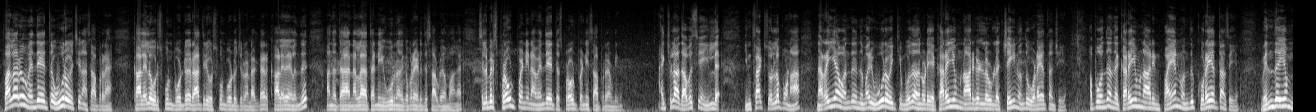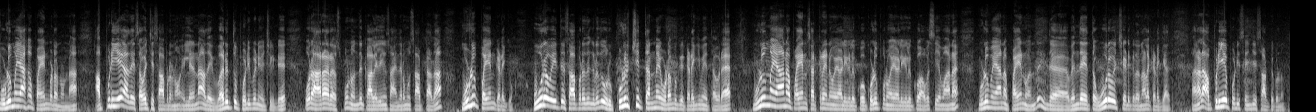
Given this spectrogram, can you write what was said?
பலரும் வெந்தயத்தை ஊற வச்சு நான் சாப்பிட்றேன். காலையில் ஒரு ஸ்பூன் போட்டு ராத்திரி ஒரு ஸ்பூன் போட்டு வச்சுருவேன் டாக்டர். காலையில் எழுந்து அந்த த நல்லா தண்ணி ஊறினதுக்கப்புறம் எடுத்து சாப்பிடுவேம்பாங்க. சில பேர் ஸ்ப்ரவுட் பண்ணி நான் வெந்தயத்தை ஸ்ப்ரவுட் பண்ணி சாப்பிட்றேன் அப்படின்னு. ஆக்சுவலாக அது அவசியம் இல்லை. இன்ஃபேக்ட் சொல்லப்போனால் நிறைய வந்து இந்த மாதிரி ஊற வைக்கும்போது அதனுடைய கரையும் நார்களில் உள்ள செயின் வந்து உடையத்தான் செய்யும். அப்போது வந்து அந்த கரையும் நாரின் பயன் வந்து குறையத்தான் செய்யும். வெந்தயம் முழுமையாக பயன்படணும்னா அப்படியே அதை சவைச்சு சாப்பிடணும். இல்லைன்னா அதை வறுத்து பொடி பண்ணி வச்சுக்கிட்டு ஒரு அரை அரை ஸ்பூன் வந்து காலையிலையும் சாயந்தரமும் சாப்பிட்டா தான் முழு பயன் கிடைக்கும். ஊற வைத்து சாப்பிட்றதுங்கிறது ஒரு குளிர்ச்சி தன்மை உடம்புக்கு கிடைக்குமே தவிர முழுமையான பயன் சர்க்கரை நோயாளிகளுக்கோ கொழுப்பு நோயாளிகளுக்கோ அவசியமான முழுமையான பயன் வந்து இந்த வெந்தயத்தை ஊற வச்சு எடுக்கிறதுனால கிடைக்காது. அதனால் அப்படியே பொடி செஞ்சு சாப்பிட்டுக்கணும்.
